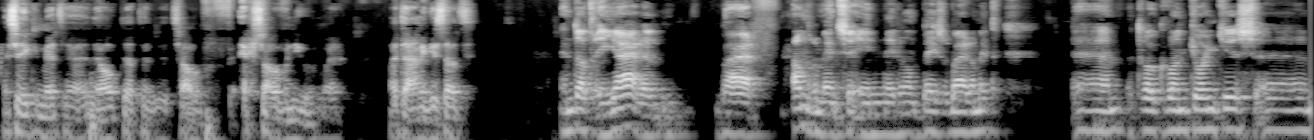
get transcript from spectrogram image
En zeker met eh, de hoop dat het, het zou, echt zou vernieuwen. Maar uiteindelijk is dat En dat in jaren waar andere mensen in Nederland bezig waren met ehm, het roken van jointjes, ehm,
